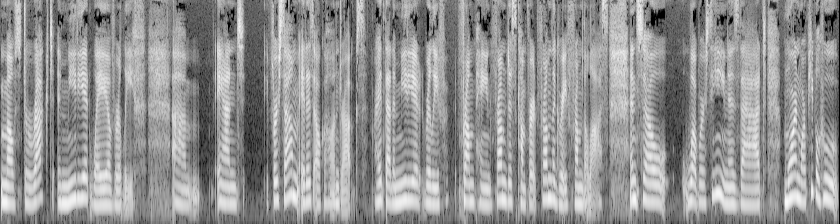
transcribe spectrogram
most direct, immediate way of relief. Um, and for some, it is alcohol and drugs, right? That immediate relief from pain, from discomfort, from the grief, from the loss. And so what we're seeing is that more and more people who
